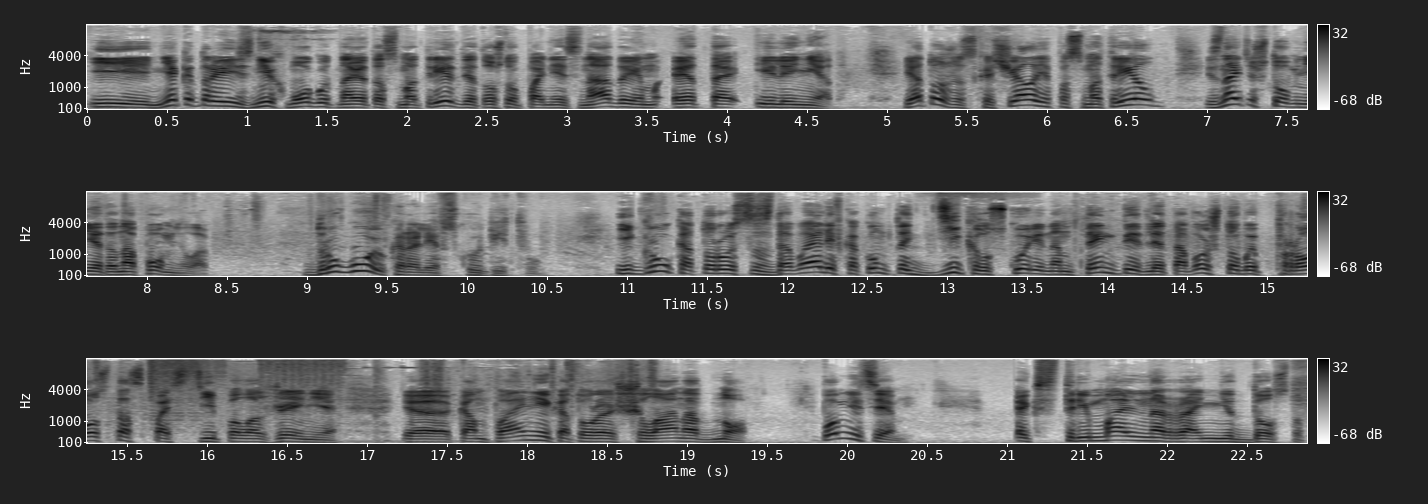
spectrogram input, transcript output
И некоторые из них могут на это смотреть для того, чтобы понять, надо им это или нет. Я тоже скачал, я посмотрел. И знаете, что мне это напомнило? Другую королевскую битву игру, которую создавали в каком-то дико ускоренном темпе для того, чтобы просто спасти положение э, компании, которая шла на дно. Помните? Экстремально ранний доступ.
